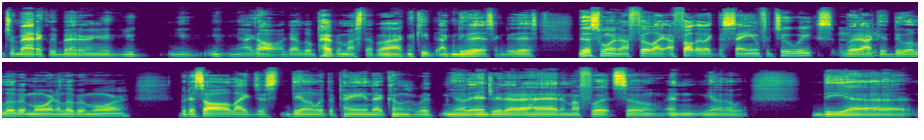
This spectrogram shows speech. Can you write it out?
dramatically better, and you you you you you're like, oh, I got a little pep in my step. Oh, I can keep, I can do this, I can do this. This one, I feel like I felt like the same for two weeks, but I Mhm. could do a little bit more and a little bit more. But it's all like just dealing with the pain that comes with you know the injury that I had in my foot. So and you know the, the uh,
